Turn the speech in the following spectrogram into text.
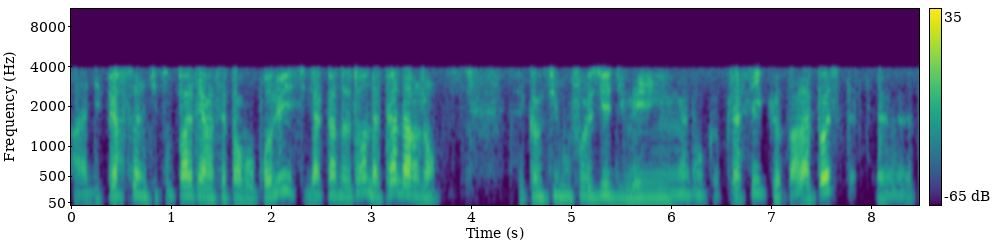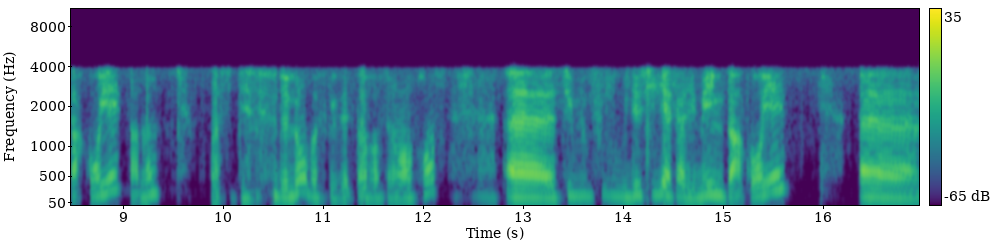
à des personnes qui ne sont pas intéressées par vos produits, c'est de la perte de temps, de la perte d'argent. C'est comme si vous faisiez du mailing donc classique par la poste, euh, par courrier, pardon, pas citer de nom parce que vous n'êtes pas forcément en France. Euh, si vous, vous décidez à faire du mailing par courrier, euh,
